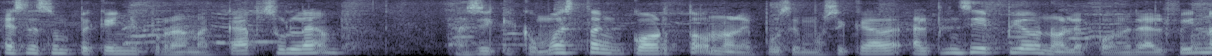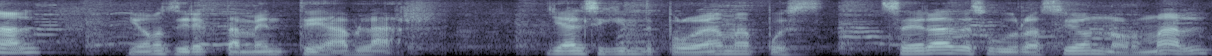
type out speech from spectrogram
Este es un pequeño programa cápsula, así que como es tan corto, no le puse música al principio, no le pondré al final y vamos directamente a hablar. Ya el siguiente programa pues será de su duración normal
